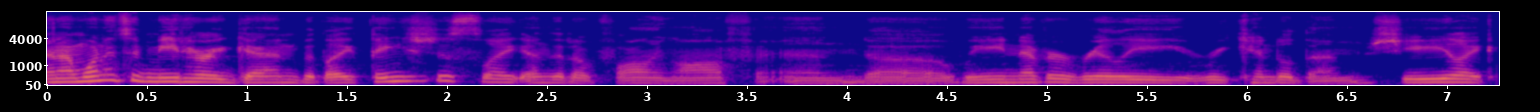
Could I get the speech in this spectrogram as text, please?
And I wanted to meet her again, but like things just like ended up falling off and uh we never really rekindled them. She like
